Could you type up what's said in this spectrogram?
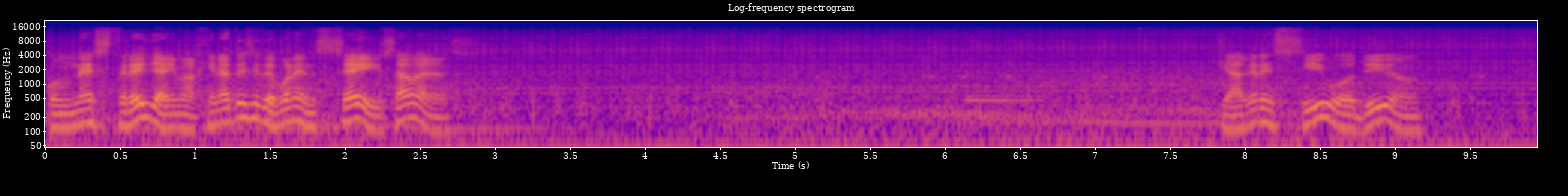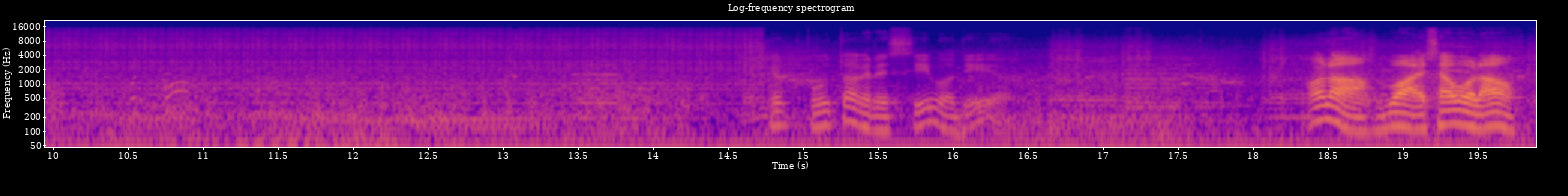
con una estrella, imagínate si te ponen 6, ¿sabes? Qué agresivo, tío. Qué puto agresivo, tío. Hola, buah, ese ha volado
